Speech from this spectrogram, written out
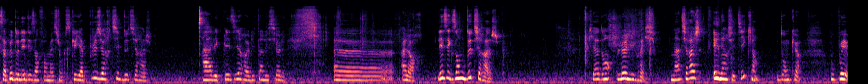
ça peut donner des informations, parce qu'il y a plusieurs types de tirages. Ah, avec plaisir, euh, Lutin Luciole. Euh, alors, les exemples de tirage qu'il y a dans le livret. On a un tirage énergétique, donc vous pouvez,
